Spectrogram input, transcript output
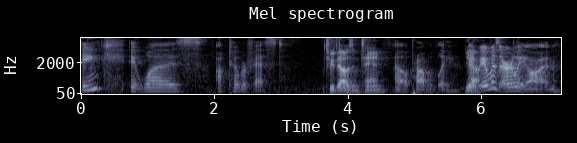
think it was oktoberfest. 2010 oh probably. Yeah. it, it was early on.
